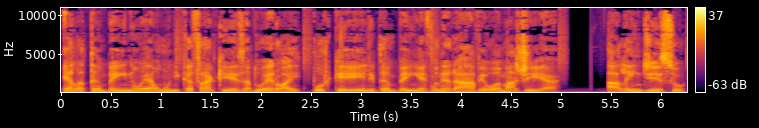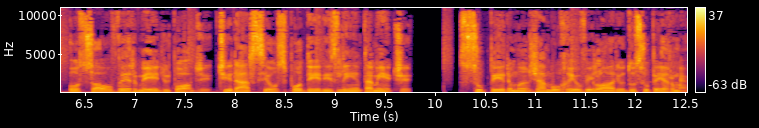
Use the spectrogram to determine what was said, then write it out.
Ela também não é a única fraqueza do herói, porque ele também é vulnerável à magia. Além disso, o Sol Vermelho pode tirar seus poderes lentamente. Superman já morreu velório do Superman.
